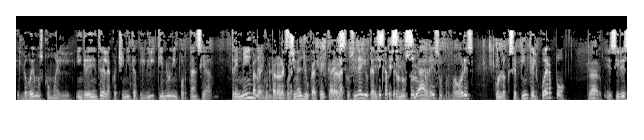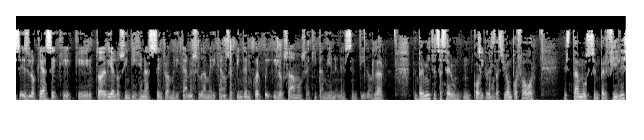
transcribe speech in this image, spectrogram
lo vemos como el ingrediente de la cochinita pibil, tiene una importancia tremenda. Para, la, cocina yucateca. Para la cocina yucateca, pero no solo para eso, por favor, es con lo que se pinta el cuerpo. Claro. Es decir, es, es lo que hace que, que, todavía los indígenas centroamericanos y sudamericanos se pinten el cuerpo y, lo usábamos aquí también en ese sentido. Claro. ¿Me permites hacer un, corte de estación, por favor? Estamos en Perfiles,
